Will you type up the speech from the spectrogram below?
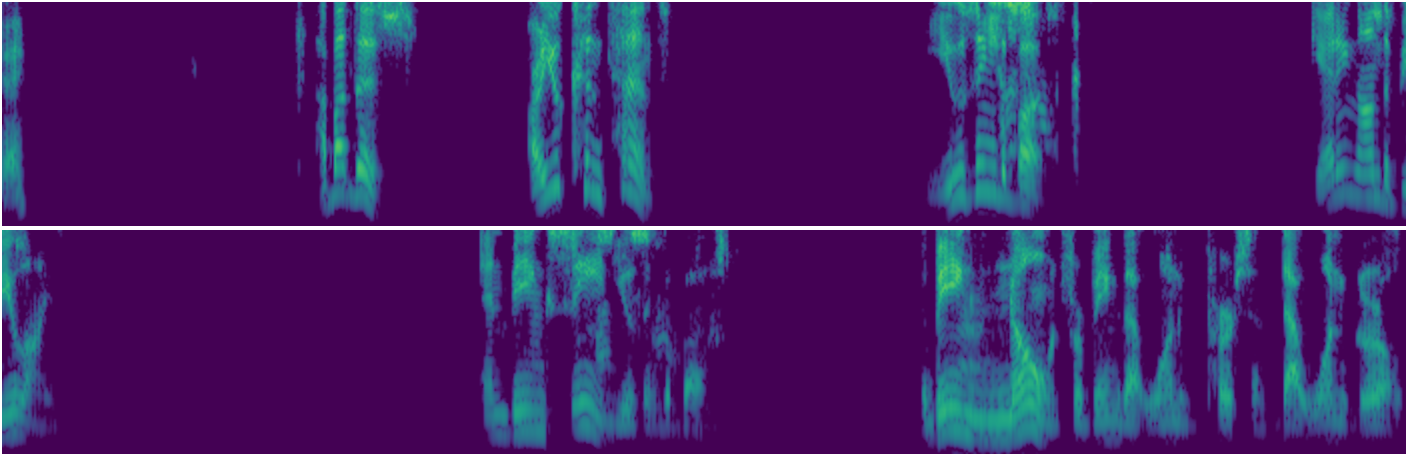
Okay. How about this? Are you content using the bus getting on the beeline and being seen using the bus. Being known for being that one person that one girl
